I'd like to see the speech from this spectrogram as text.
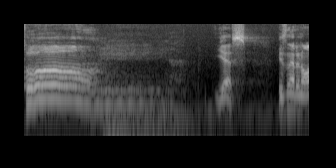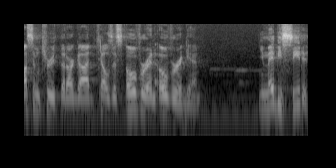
For me. Yes. Isn't that an awesome truth that our God tells us over and over again? You may be seated.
